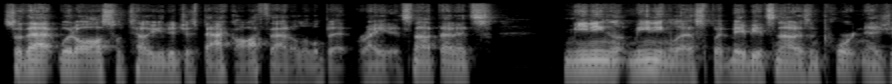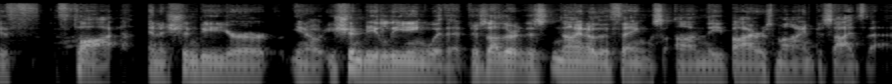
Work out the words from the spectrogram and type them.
So that would also tell you to just back off that a little bit right? It's not that it's meaning meaningless but maybe it's not as important as you th- thought and it shouldn't be your you know you shouldn't be leading with it there's other there's nine other things on the buyer's mind besides that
